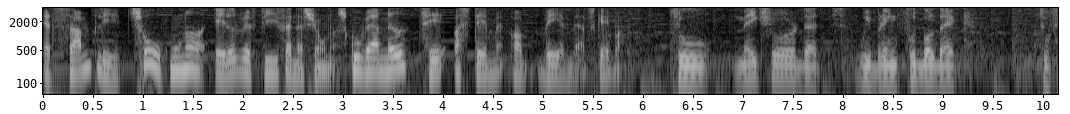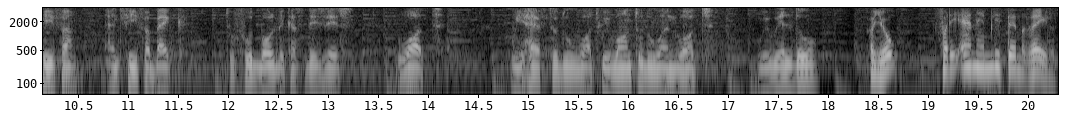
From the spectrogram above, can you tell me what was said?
at samtlige 211 FIFA-nationer skulle være med til at stemme om VM-værtskaber? To make sure that we bring football back to FIFA and FIFA back to football because this is what we have to do, what we want to do and what we will do. Og jo, for det er nemlig den regel,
